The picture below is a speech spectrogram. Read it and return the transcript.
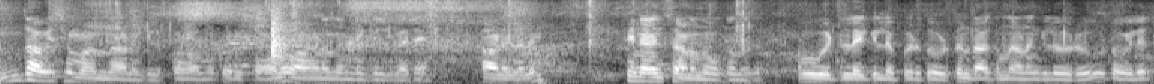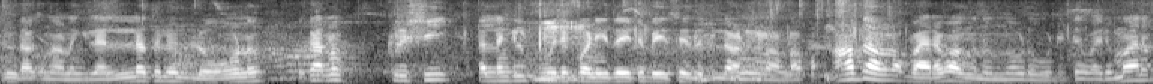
എന്ത് ആവശ്യമാണെന്നാണെങ്കിൽ ഇപ്പോൾ നമുക്കൊരു ഫോൺ വാങ്ങണമെന്നുണ്ടെങ്കിൽ വരെ ആളുകൾ ഫിനാൻസ് ആണ് നോക്കുന്നത്. അപ്പോൾ വീട്ടിലേക്കില്ല ഇപ്പോൾ ഒരു തൊഴുത്തുണ്ടാക്കുന്നതാണെങ്കിലും ഒരു ടോയ്ലറ്റ് ഉണ്ടാക്കുന്നതാണെങ്കിലും എല്ലാത്തിലും ലോണ് കാരണം കൃഷി അല്ലെങ്കിൽ കൂലിപ്പണി ഇതായിട്ട് ബേസ് ചെയ്തിട്ടുള്ള ആളുകളാണല്ലോ. അപ്പോൾ അത് വരവാങ്ങുന്നതോട് നിന്നോട് കൂടിയിട്ട് വരുമാനം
